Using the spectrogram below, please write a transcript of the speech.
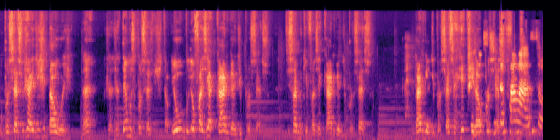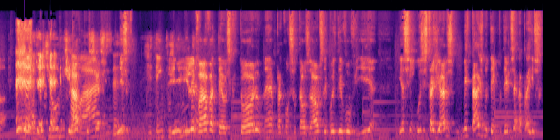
O processo já é digital hoje, né? Já, já temos o processo digital. Eu, eu fazia carga de processo. Você sabe o que é fazer carga de processo? Carga de processo é retirar o processo. falar só. É, a gente ouve retirar falar o processo de, de tempos e, e levava até o escritório, né, para consultar os autos, depois devolvia. E assim, os estagiários, metade do tempo deles era para isso.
